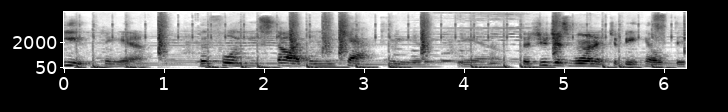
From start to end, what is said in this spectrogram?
you Yeah. Before you start the new chapter. Yeah. Yeah. Because you just want it to be healthy.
